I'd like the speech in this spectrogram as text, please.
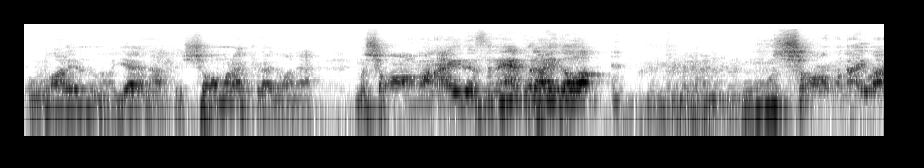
思われるのは嫌やなっていうしょうもないプライドがね。もうしょうもないですねプライド。もうしょうもないわ。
